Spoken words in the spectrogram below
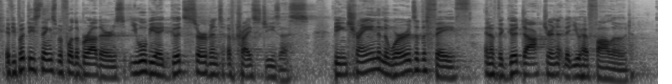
If you put these things before the brothers, you will be a good servant of Christ Jesus, being trained in the words of the faith and of the good doctrine that you have followed.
